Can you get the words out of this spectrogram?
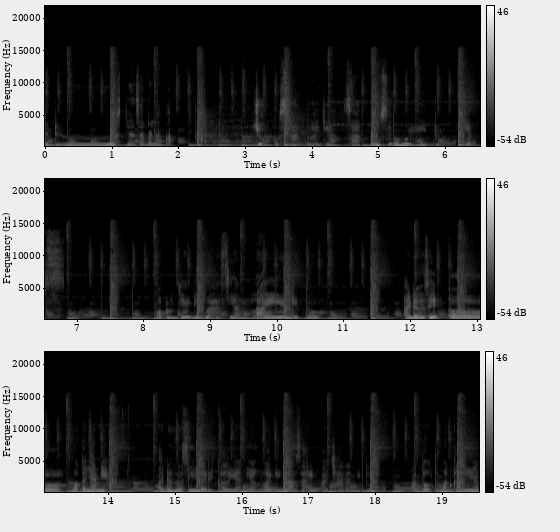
Aduh jangan sampai lah pak. Cukup satu aja. Satu seumur hidup. Yaps. Kok menjadi bahas yang lain gitu? Ada gak sih uh, mau tanya nih ada gak sih dari kalian yang lagi ngerasain pacaran itu? Atau teman kalian?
